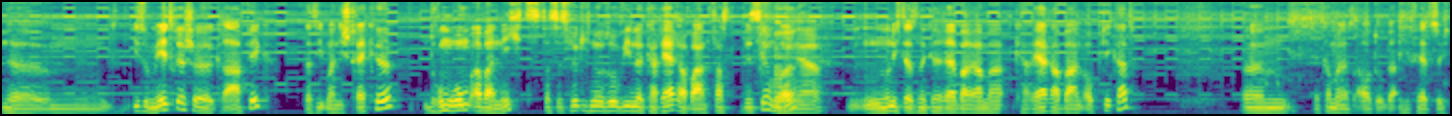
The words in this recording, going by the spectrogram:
eine ähm, isometrische Grafik. Da sieht man die Strecke, drumherum aber nichts. Das ist wirklich nur so wie eine Carrera-Bahn, fast ein bisschen, oder? Ja. Nur nicht, dass es eine Carrera- Carrera-Bahn-Optik hat. Ähm, dann kann man das Auto, hier fährt es durch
